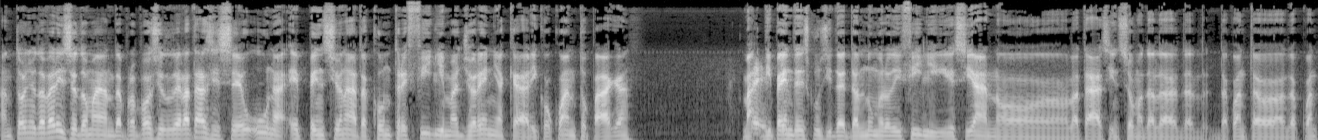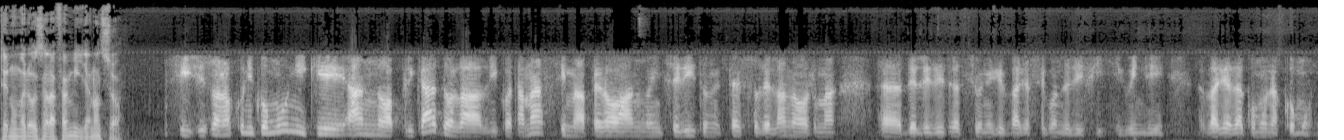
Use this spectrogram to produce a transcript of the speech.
Antonio Davarese domanda a proposito della Tasi se una è pensionata con tre figli maggiorenni a carico, quanto paga? Ma Beh, dipende, scusi, da, dal numero dei figli che si hanno la Tasi, insomma, da, da, da, quanto, da quanto è numerosa la famiglia, non so. Sì, ci sono alcuni comuni che hanno applicato l'aliquota massima, però hanno inserito nel testo della norma eh, delle detrazioni che varia a seconda dei figli, quindi varia da comune a comune.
